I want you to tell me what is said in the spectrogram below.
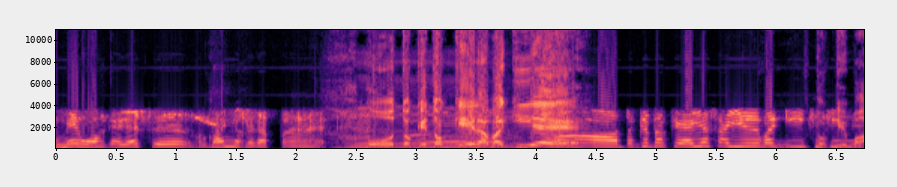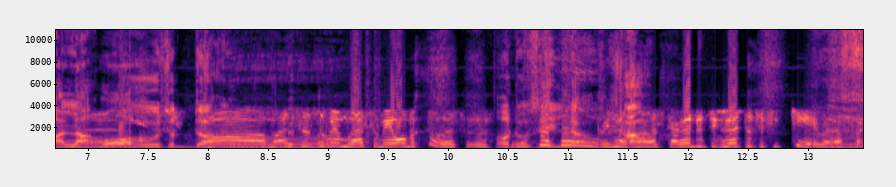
mewah kan rasa oh, Banyak lah dapat Oh, toke-toke lah bagi eh. Ah, toke-toke ayah saya bagi Oh, toke balak, boh. Oh, sedap. Ah, masa tu memang rasa mewah betul rasa. Aduh, silap. Ha, sekarang ada 300 sikit lah dapat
